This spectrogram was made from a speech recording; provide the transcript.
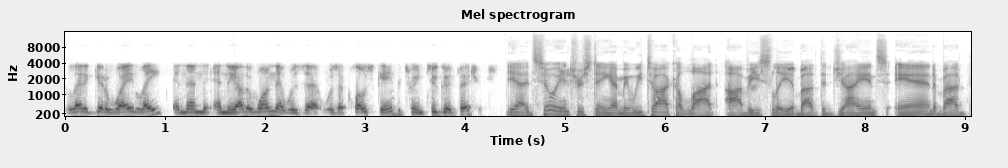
let it get away late, and then and the other one that was a, was a close game between two good pitchers. Yeah, it's so interesting. I mean, we talk a lot, obviously, about the Giants and about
